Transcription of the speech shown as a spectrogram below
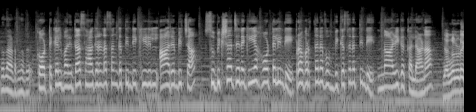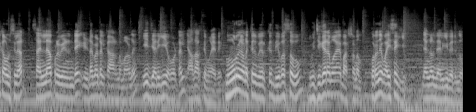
ഇത് നടന്നത്. കോട്ടക്കൽ വനിതാ സഹകരണ സംഘത്തിന്റെ കീഴിൽ ആരംഭിച്ച സുഭിക്ഷ ജനകീയ ഹോട്ടലിന്റെ പ്രവർത്തനവും വികസനത്തിന്റെ നാഴികക്കല്ലാണ്. ഞങ്ങളുടെ കൗൺസിലർ സനില പ്രവീണിന്റെ ഇടപെടൽ കാരണമാണ് ഈ ജനകീയ ഹോട്ടൽ യാഥാർത്ഥ്യമായത്. നൂറുകണക്കിന് പേർക്ക് ദിവസവും രുചികരമായ ഭക്ഷണം കുറഞ്ഞ പൈസയ്ക്ക് ഞങ്ങൾ നൽകി വരുന്നു.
